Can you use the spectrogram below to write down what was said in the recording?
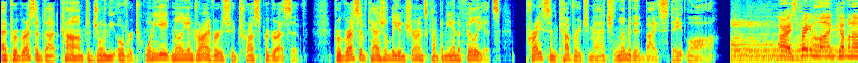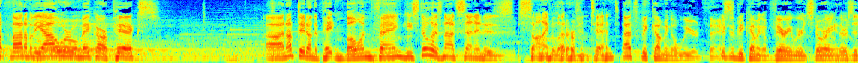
at progressive.com to join the over 28 million drivers who trust Progressive. Progressive Casualty Insurance Company and Affiliates. Price and coverage match limited by state law. All right, Sprague the line coming up, bottom of the hour. We'll make our picks. Uh, an update on the Peyton Bowen thing. He still has not sent in his signed letter of intent. That's becoming a weird thing. This is becoming a very weird story. Yeah. There's a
